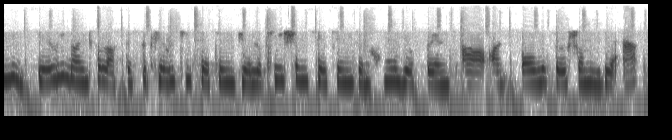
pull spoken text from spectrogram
be very mindful of the security settings, your location settings, and who your friends are on all the social media apps.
